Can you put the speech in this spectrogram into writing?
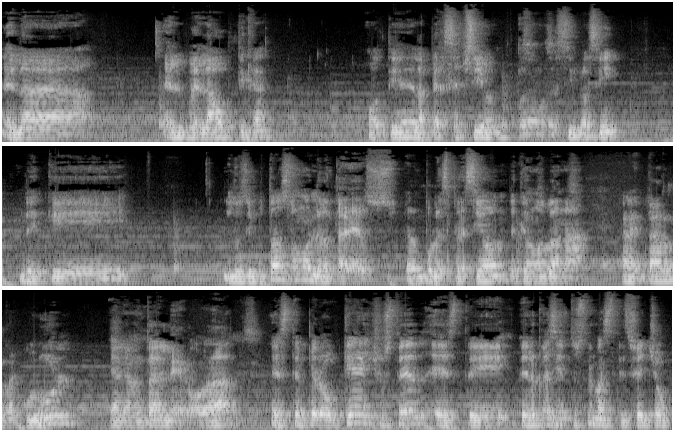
la el, la óptica o tiene la percepción, podemos decirlo así, de que los diputados somos levantaderos, perdón por la expresión, de que nos van a calentar la curul y a levantar el ego, ¿verdad? Este, pero, ¿qué ha hecho usted este, de lo que siente usted más satisfecho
